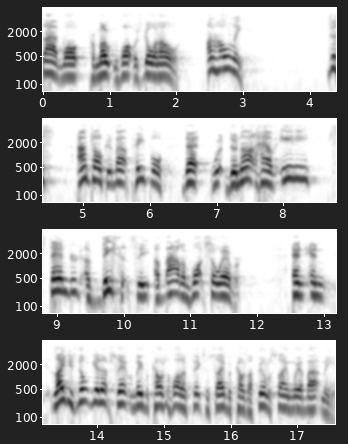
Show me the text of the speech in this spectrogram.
sidewalk promoting what was going on. Unholy. Just, I'm talking about people that do not have any standard of decency about them whatsoever. And, and ladies, don't get upset with me because of what I'm fixing to say because I feel the same way about men.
